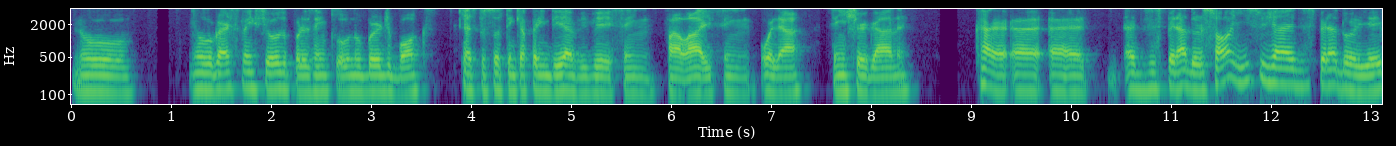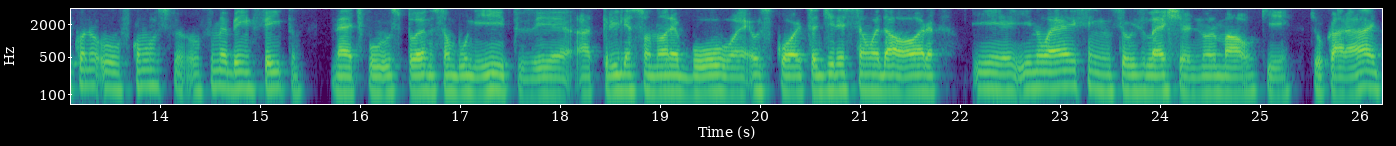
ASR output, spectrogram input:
no, no Lugar Silencioso, por exemplo, ou no Bird Box, que as pessoas têm que aprender a viver sem falar e sem olhar, sem enxergar, né? Cara, é, é, é desesperador. Só isso já é desesperador. E aí, quando o, como o filme é bem feito, né? Tipo, os planos são bonitos e a trilha sonora é boa, é, os cortes, a direção é da hora. E, e não é assim o seu slasher normal que, que o cara, ah,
